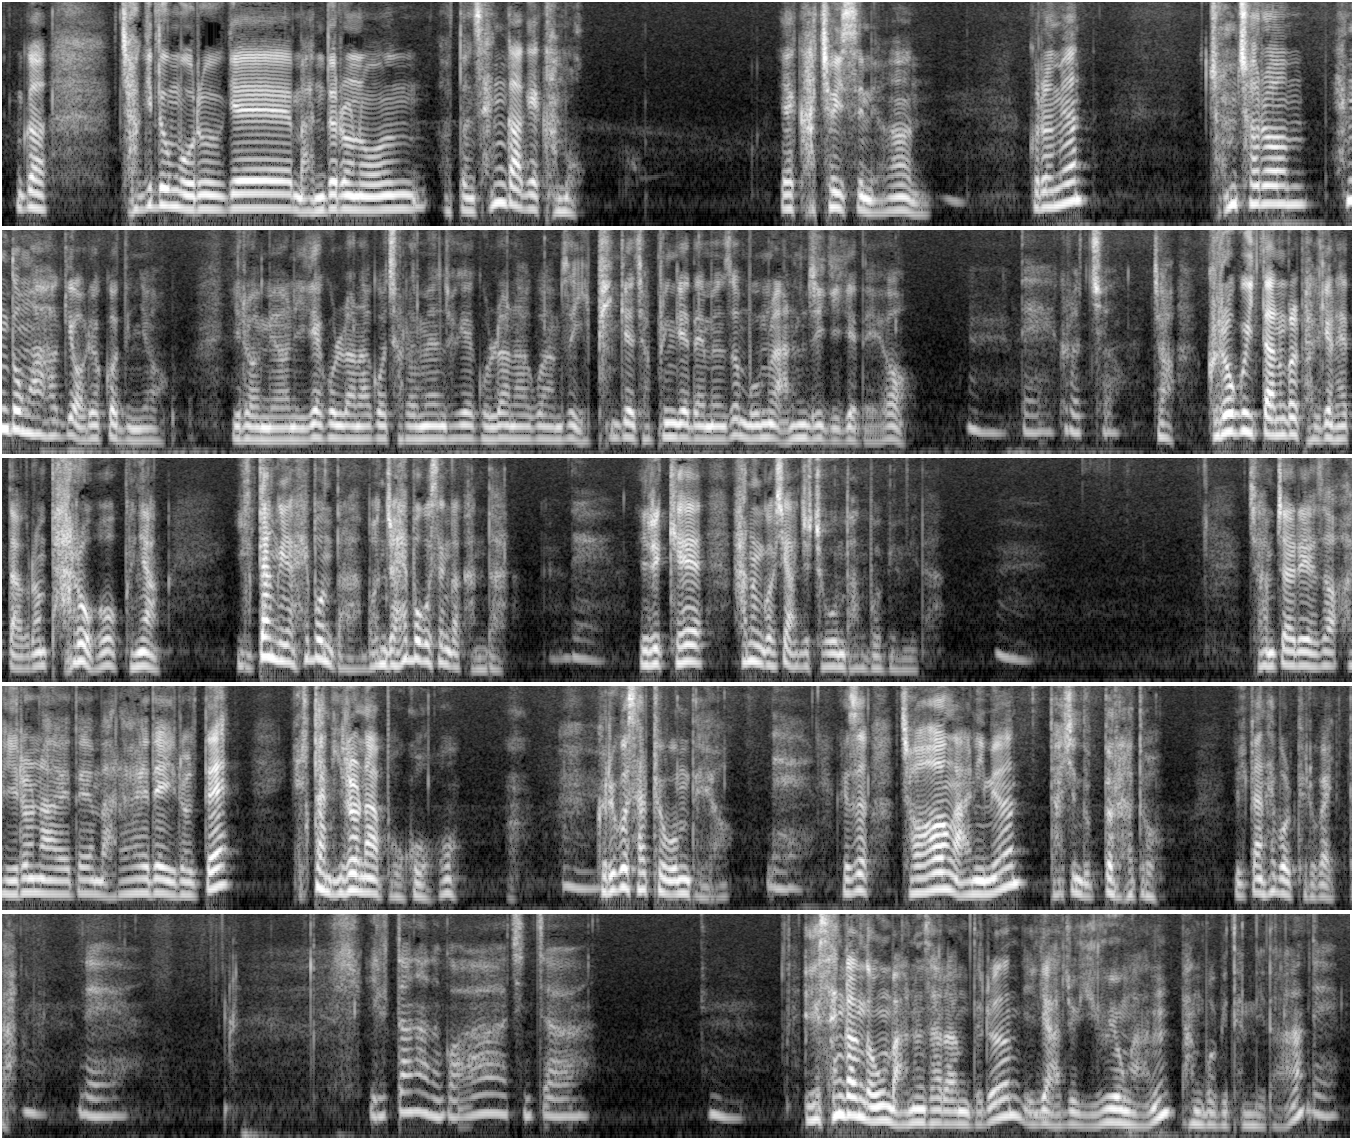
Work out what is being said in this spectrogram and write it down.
그러니까 자기도 모르게 만들어 놓은 어떤 생각의 감옥에 갇혀 있으면 그러면 좀처럼 행동화하기 어렵거든요. 이러면 이게 곤란하고 저러면 저게 곤란하고 하면서 이 핑계 저 핑계 대면서 몸을 안 움직이게 돼요. 음. 네. 그렇죠. 자, 그러고 있다는 걸 발견했다. 그럼 바로 그냥 일단 그냥 해본다. 먼저 해보고 생각한다. 네. 이렇게 하는 것이 아주 좋은 방법입니다. 음. 잠자리에서 아, 일어나야 돼 말아야 돼 이럴 때 일단 일어나 보고 음. 그리고 살펴보면 돼요. 네. 그래서 정 아니면 다시 눕더라도 일단 해볼 필요가 있다. 네. 일단 하는 거, 아, 진짜. 음, 이게 생각 너무 많은 사람들은 이게 아주 유용한 방법이 됩니다. 네.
